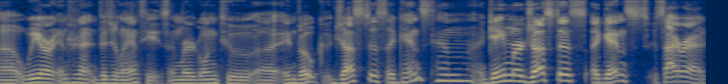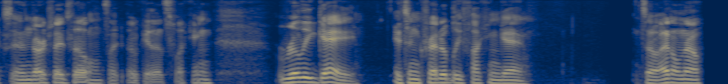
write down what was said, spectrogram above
Uh, we are internet vigilantes and we're going to uh, invoke justice against him, gamer justice against Cyrax and Darkside Phil. It's like, okay, that's fucking really gay. It's incredibly fucking gay. So I don't know.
